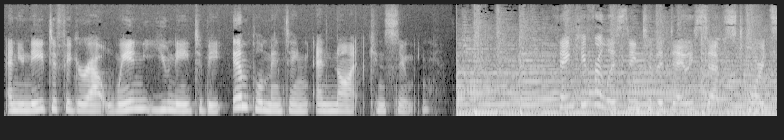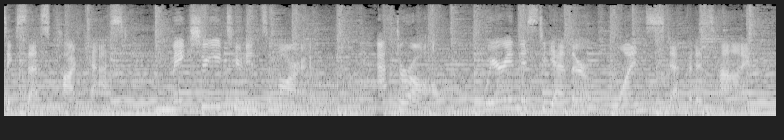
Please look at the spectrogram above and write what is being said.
and you need to figure out when you need to be implementing and not consuming. Thank you for listening to the Daily Steps Towards Success podcast. Make sure you tune in tomorrow. After all, we're in this together, one step at a time.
